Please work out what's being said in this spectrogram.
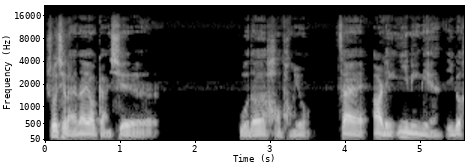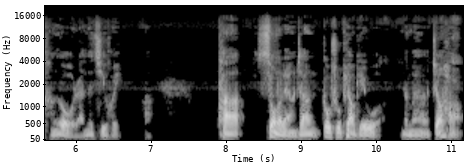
说起来呢，要感谢我的好朋友，在二零一零年一个很偶然的机会啊，他送了两张购书票给我。那么正好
